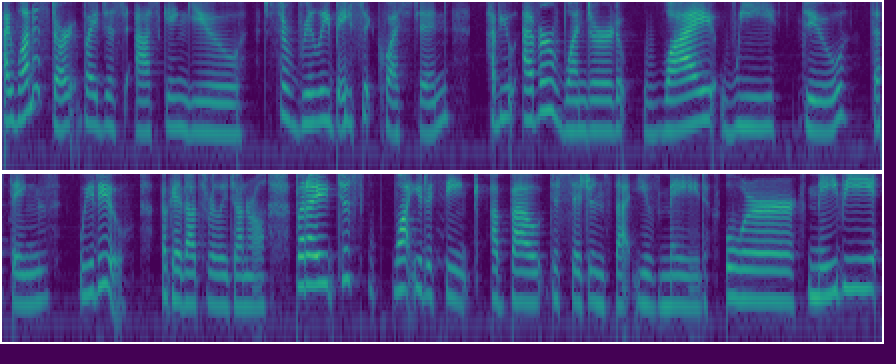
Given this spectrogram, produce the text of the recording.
I want to start by just asking you just a really basic question. Have you ever wondered why we do the things we do? Okay, that's really general. But I just want you to think about decisions that you've made, or maybe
